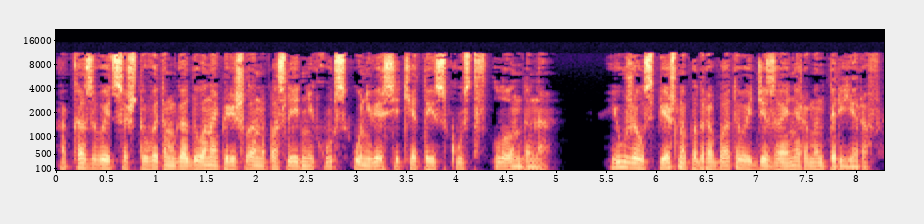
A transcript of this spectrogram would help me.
Оказывается, что в этом году она перешла на последний курс Университета искусств Лондона и уже успешно подрабатывает дизайнером интерьеров.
